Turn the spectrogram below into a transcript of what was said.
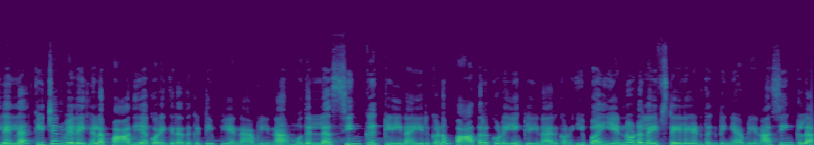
இல்லை இல்லை கிச்சன் வேலைகளை பாதியாக குறைக்கிறதுக்கு டிப் என்ன அப்படின்னா முதல்ல சிங்க்கு க்ளீனாக இருக்கணும் பாத்திரக்கூடையும் க்ளீனாக இருக்கணும். இப்போ என்னோடய லைஃப் ஸ்டைலே எடுத்துக்கிட்டிங்க அப்படின்னா சிங்க்கில்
